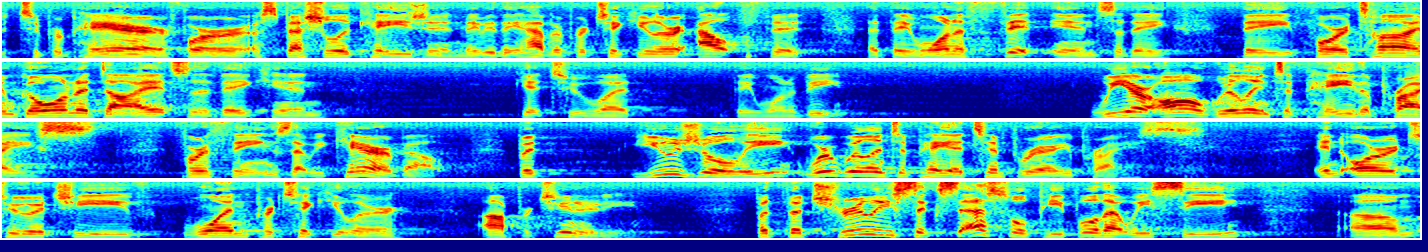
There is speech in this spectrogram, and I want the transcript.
to prepare for a special occasion. Maybe they have a particular outfit that they want to fit in, so they, they, for a time, go on a diet so that they can get to what they want to be. We are all willing to pay the price for things that we care about, but usually we're willing to pay a temporary price in order to achieve one particular opportunity. But the truly successful people that we see um,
